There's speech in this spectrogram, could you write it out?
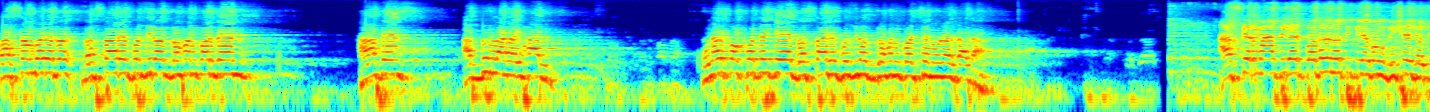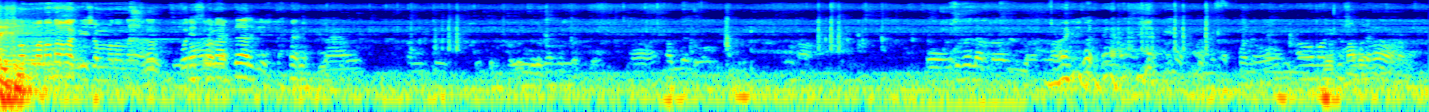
পাঁচ নম্বরে দস্তারে ফজিলত গ্রহণ করবেন হাফেজ আব্দুল্লাহ রাইহান উনার পক্ষ থেকে দস্তারে ফজিলত গ্রহণ করছেন উনার দাদা। আজকের মাহফিলের প্রধান অতিথি এবং বিশেষ অতিথি।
